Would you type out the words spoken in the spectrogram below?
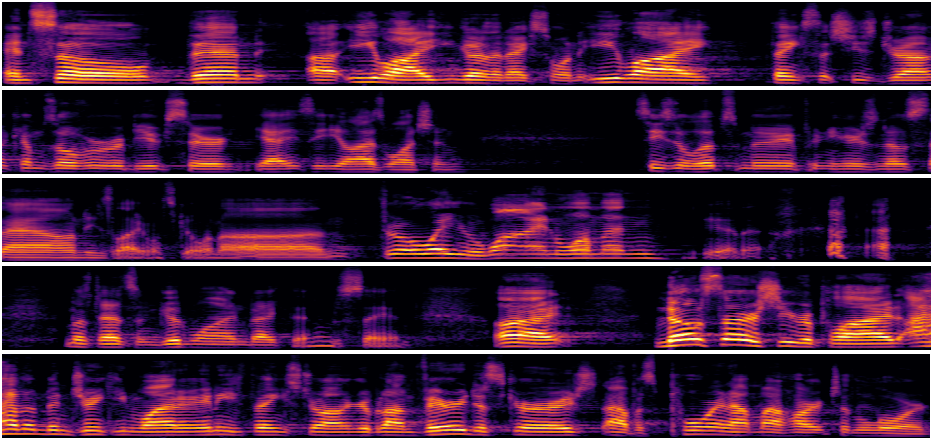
And so then uh, Eli, you can go to the next one. Eli thinks that she's drunk, comes over, rebukes her. Yeah, he see Eli's watching. Sees her lips move and he hears no sound. He's like, What's going on? Throw away your wine, woman. You know. Must have had some good wine back then, I'm just saying. All right. No, sir, she replied. I haven't been drinking wine or anything stronger, but I'm very discouraged. I was pouring out my heart to the Lord.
